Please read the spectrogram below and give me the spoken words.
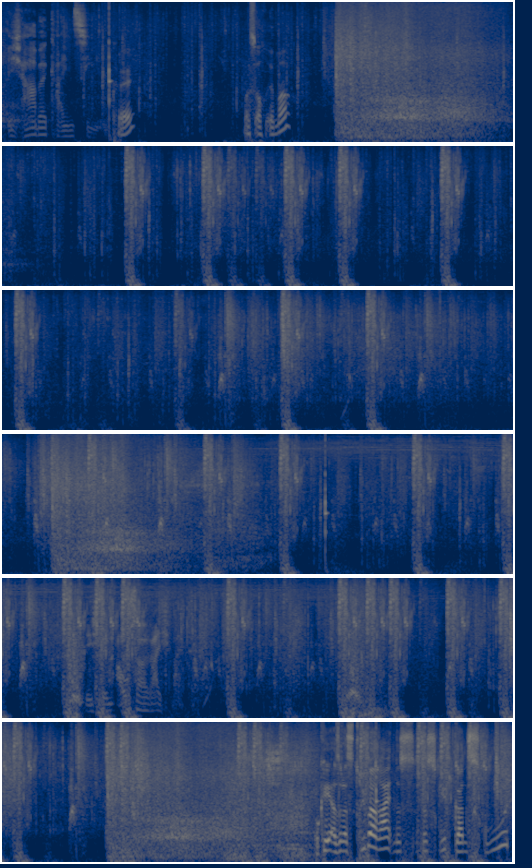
Ich habe kein Ziel. okay. Was auch immer. Ich bin außer Reichweite. Okay, also das drüberreiten, das, das geht ganz gut.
